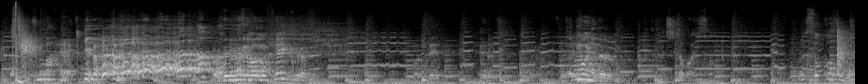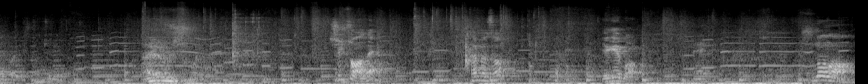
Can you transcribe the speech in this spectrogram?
냄새 방금 페이크. 뭔데? 좀만 기다려. 섞어서 먹어봐야지. 좀 실수 안 해? 하면서? 얘기해봐. 준원아.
